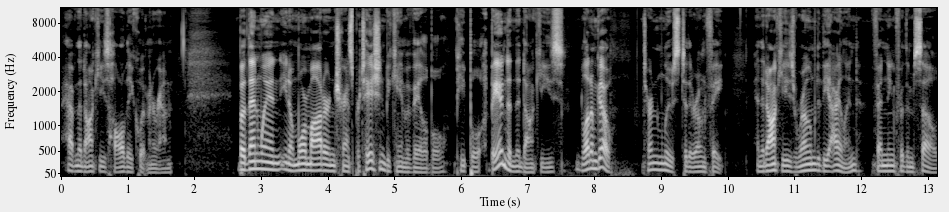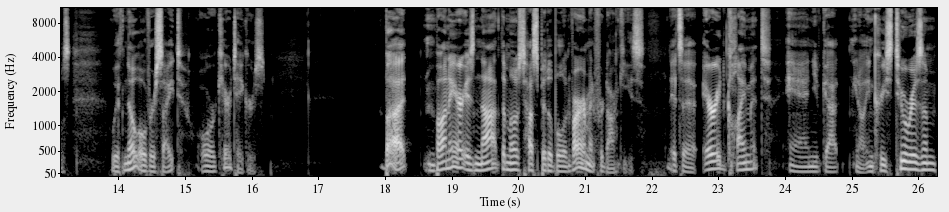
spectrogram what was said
having the donkeys haul the equipment around. But then when, you know, more modern transportation became available, people abandoned the donkeys, let them go, turned them loose to their own fate. And the donkeys roamed the island, fending for themselves, with no oversight or caretakers. But Bonaire is not the most hospitable environment for donkeys. It's a arid climate and you've got, you know, increased tourism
